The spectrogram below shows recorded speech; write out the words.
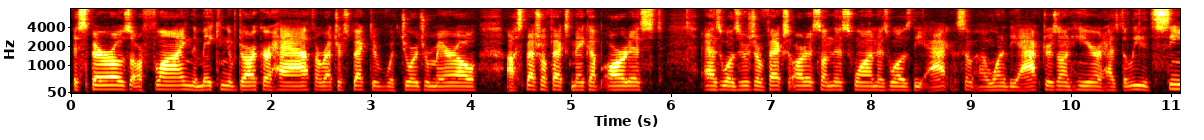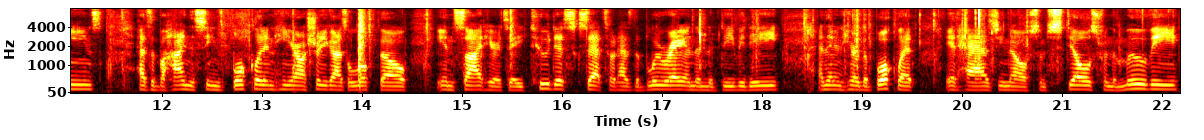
The Sparrows Are Flying, The Making of Darker Half, a retrospective with George Romero, a special effects makeup artist as well as visual effects artists on this one, as well as the act, some, uh, one of the actors on here. It has deleted scenes, has a behind-the-scenes booklet in here. I'll show you guys a look, though, inside here. It's a two-disc set, so it has the Blu-ray and then the DVD. And then in here, the booklet, it has, you know, some stills from the movie,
